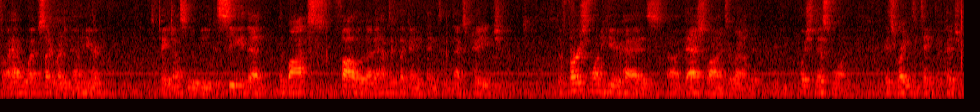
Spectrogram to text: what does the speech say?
So I have a website ready down here. It's a page on Snoopy. You can see that the box followed. I didn't have to click anything to the next page. The first one here has uh, dash lines around it. If you push this one, it's ready to take the picture.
